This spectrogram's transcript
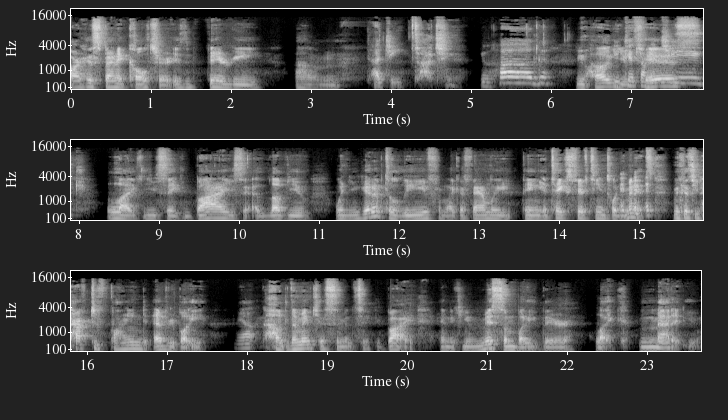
our Hispanic culture is very um, Touchy. touchy. You hug. You hug, You, you, kiss, kiss, on the cheek. like you say goodbye, you say I love you. When you get up to leave from like a family thing, it takes 15, 20 minutes because you have to find everybody, Yeah. hug them and kiss them and say goodbye. And if you miss somebody, they're like mad at you.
